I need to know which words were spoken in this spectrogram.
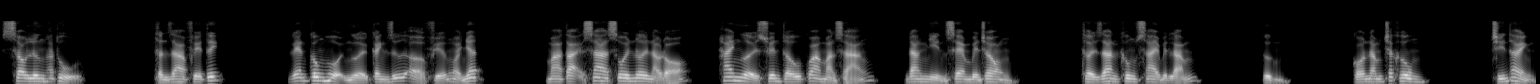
sau lưng hát thủ. Thần gia phê tích. Ghen công hội người canh giữ ở phía ngoài nhất. Mà tại xa xôi nơi nào đó, hai người xuyên thấu qua màn sáng, đang nhìn xem bên trong. Thời gian không sai biệt lắm. Ừm. Có nắm chắc không? Chín thành.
